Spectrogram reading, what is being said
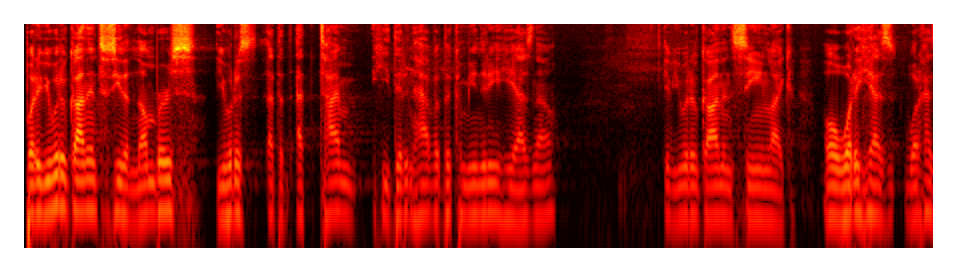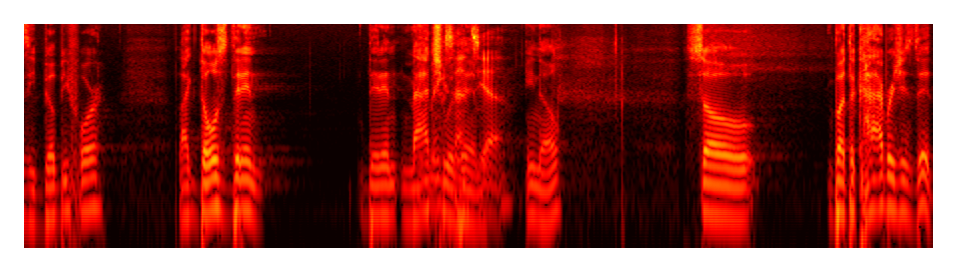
But if you would have gone in to see the numbers, you would have at the at the time he didn't have the community he has now. If you would have gone and seen like, oh, what he has, what has he built before, like those didn't didn't match with sense, him Yeah. you know. So, but the collaborations did.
